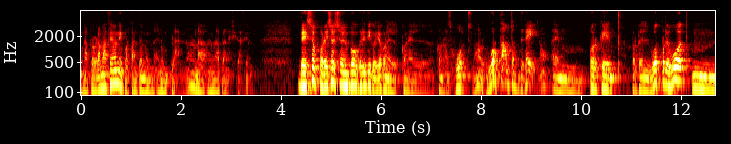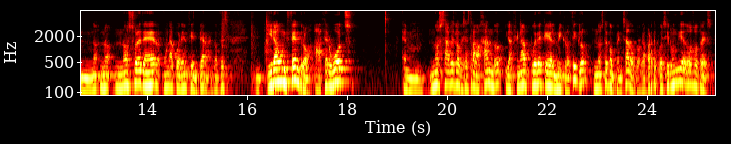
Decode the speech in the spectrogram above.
una programación y por tanto en un, plan, ¿no? en una planificación. De eso, por eso soy un poco crítico yo con, el, con, el, con los WOTs, ¿no? El workout of the day, ¿no? Em, porque, porque el WOT por el WOT mm, no, no, no, suele tener una coherencia interna. Entonces, ir a un centro a hacer WOTs, no sabes lo que estás trabajando y al final puede que el microciclo no esté compensado, porque aparte puedes ir un día, dos o tres.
